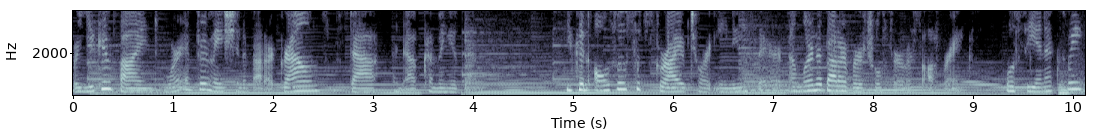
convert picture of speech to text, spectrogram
where you can find more information about our grounds, staff, and upcoming events. You can also subscribe to our e news there and learn about our virtual service offerings. We'll see you next week.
